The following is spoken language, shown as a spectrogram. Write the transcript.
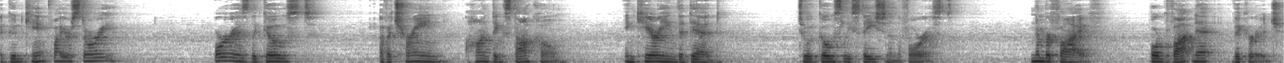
A good campfire story? Or is the ghost of a train haunting Stockholm and carrying the dead to a ghostly station in the forest? Number 5 Borgvatnet Vicarage.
